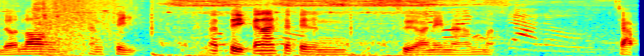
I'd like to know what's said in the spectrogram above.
เดี๋ยวลองอันติ อันติก็น่าจะเป็นเสือในน้ำอะจับ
